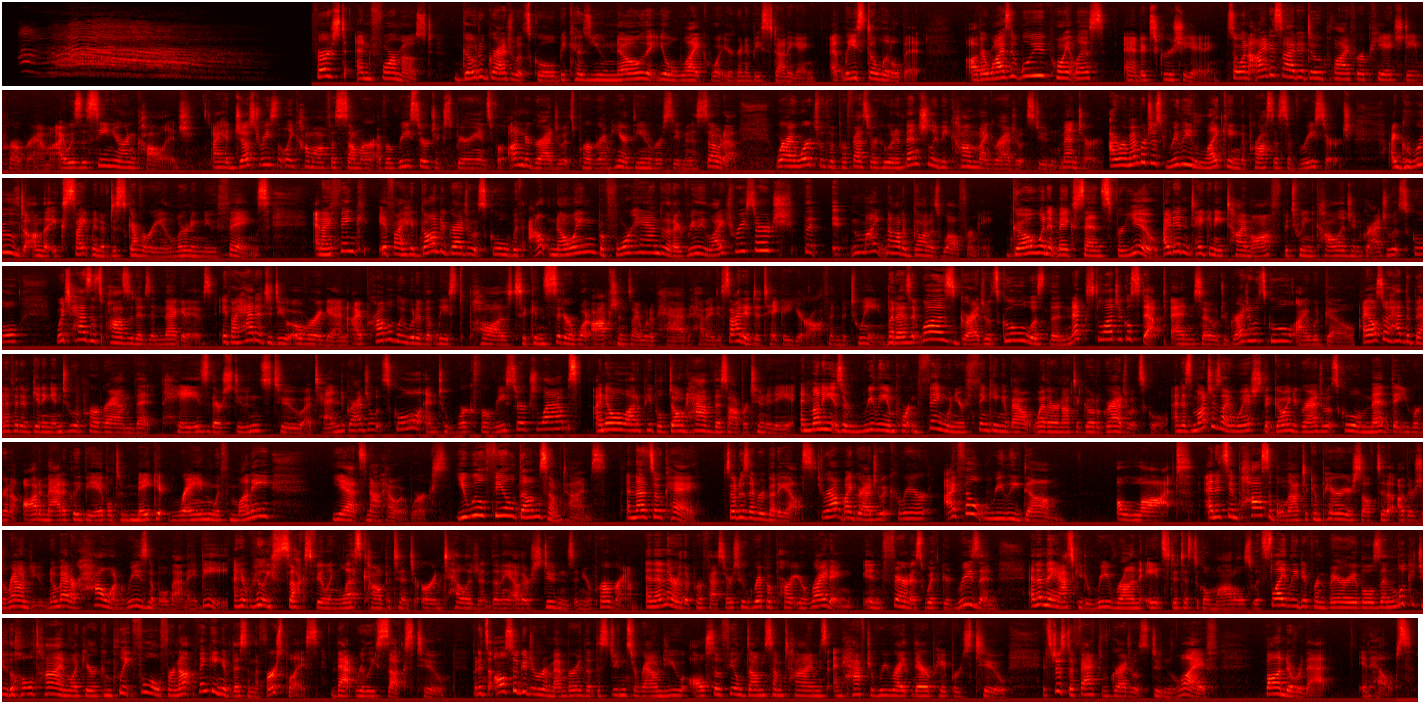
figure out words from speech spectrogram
First and foremost, go to graduate school because you know that you'll like what you're going to be studying, at least a little bit. Otherwise, it will be pointless and excruciating. So, when I decided to apply for a PhD program, I was a senior in college. I had just recently come off a summer of a research experience for undergraduates program here at the University of Minnesota, where I worked with a professor who would eventually become my graduate student mentor. I remember just really liking the process of research. I grooved on the excitement of discovery and learning new things. And I think if I had gone to graduate school without knowing beforehand that I really liked research, that it might not have gone as well for me. Go when it makes sense for you. I didn't take any time off between college and graduate school, which has its positives and negatives. If I had it to do over again, I probably would have at least paused to consider what options I would have had had I decided to take a year off in between. But as it was, graduate school was the next logical step, and so to graduate school I would go. I also had the benefit of getting into a program that pays their students to attend graduate school and to work for research labs. I know a lot of people don't have this opportunity, and money is a really important thing when you're thinking about whether or not to go to graduate school. And as much as I wish that going to graduate school meant that you were going to automatically be able to make it rain with money, yeah, it's not how it works. You will feel dumb sometimes, and that's okay. So does everybody else. Throughout my graduate career, I felt really dumb a lot. And it's impossible not to compare yourself to the others around you, no matter how unreasonable that may be. And it really sucks feeling less competent or intelligent than the other students in your program. And then there are the professors who rip apart your writing, in fairness with good reason, and then they ask you to rerun eight statistical models with slightly different variables and look at you the whole time like you're a complete fool for not thinking of this in the first place. That really sucks too. But it's also good to remember that the students around you also feel dumb sometimes and have to rewrite their papers too. It's just a fact of graduate student life. Bond over that. It helps.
